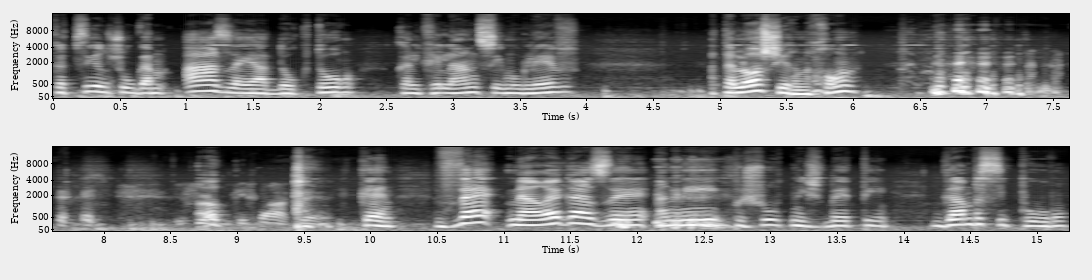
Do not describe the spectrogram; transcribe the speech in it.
קציר, שהוא גם אז היה דוקטור, כלכלן, שימו לב. אתה לא עשיר, נכון? כן. כן. ומהרגע הזה אני פשוט נשבעתי גם בסיפור,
